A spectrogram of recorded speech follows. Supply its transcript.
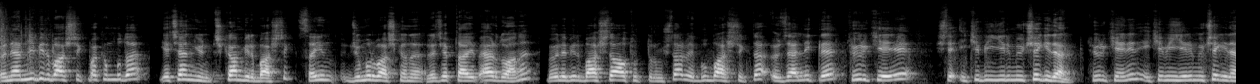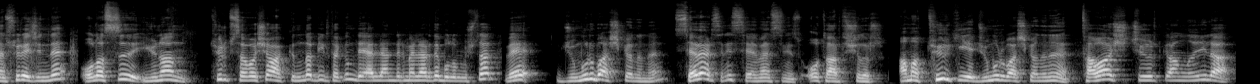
önemli bir başlık. Bakın bu da geçen gün çıkan bir başlık. Sayın Cumhurbaşkanı Recep Tayyip Erdoğan'ı böyle bir başlığa oturtturmuşlar ve bu başlıkta özellikle Türkiye'ye işte 2023'e giden, Türkiye'nin 2023'e giden sürecinde olası Yunan Türk Savaşı hakkında bir takım değerlendirmelerde bulunmuşlar ve Cumhurbaşkanını seversiniz sevmezsiniz o tartışılır. Ama Türkiye Cumhurbaşkanını savaş çığırtkanlığıyla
